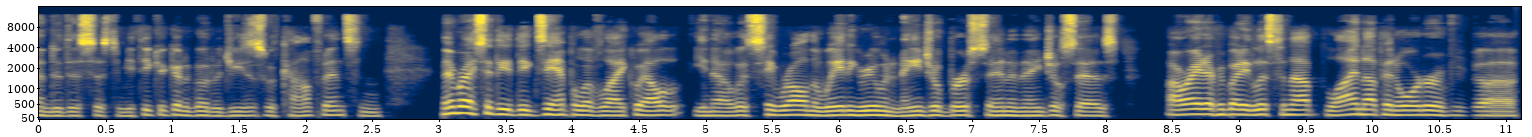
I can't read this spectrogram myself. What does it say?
under this system? You think you're going to go to Jesus with confidence and remember I said the, the example of like, well, you know, let's say we're all in the waiting room and an angel bursts in and an angel says, all right, everybody, listen up, line up in order of uh,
